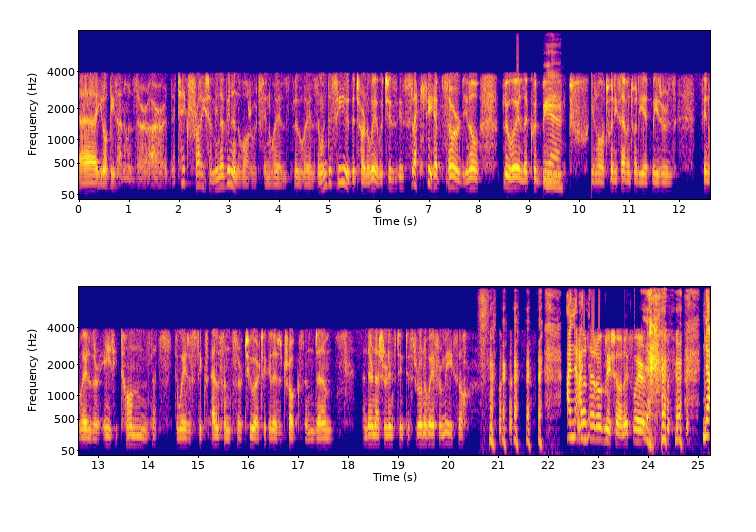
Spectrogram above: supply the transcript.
uh, you know these animals are, are they take fright. I mean, I've been in the water with fin whales, blue whales, and when they see you, they turn away, which is is slightly absurd. You know, blue whale that could be, Yeah. you know, 27, 28 meters. Fin whales are 80 tons. That's the weight of six elephants or two articulated trucks, and um, and their natural instinct is to run away from me. So. And I, not that ugly, Sean. I swear. no,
